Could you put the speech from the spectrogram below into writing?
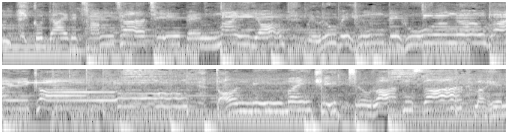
ม ก็ได้แต่ทำท่าทีเป็นไม่ยอม ไม่รู้ไปหึงไปห่วงอะไรเขาตอนนี้ไม่คิดจะรักษามาเห็น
